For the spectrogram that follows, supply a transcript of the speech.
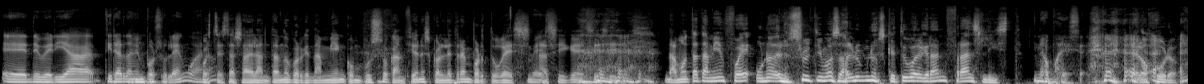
eh, debería tirar también por su lengua. Pues te estás adelantando porque también compuso canciones con letra en portugués. Así que sí, sí. Damota también fue uno de los últimos alumnos que tuvo el gran Franz Liszt. No puede ser. Te lo juro.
